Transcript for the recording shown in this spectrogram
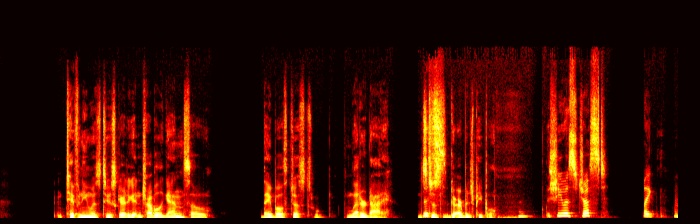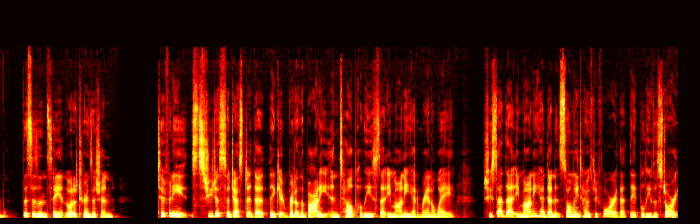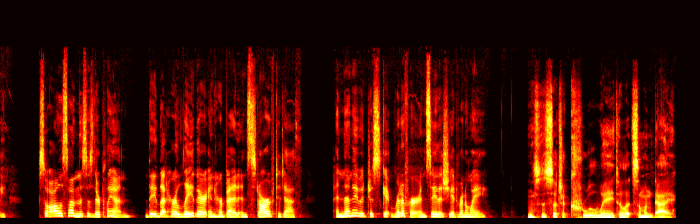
Tiffany was too scared to get in trouble again, so they both just let her die. It's This- just garbage people. She was just like, this is insane. What a transition. Tiffany, she just suggested that they get rid of the body and tell police that Emani had ran away. She said that Emani had done it so many times before that they'd believe the story. So all of a sudden, this is their plan. They'd let her lay there in her bed and starve to death, and then they would just get rid of her and say that she had run away. This is such a cruel way to let someone die.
